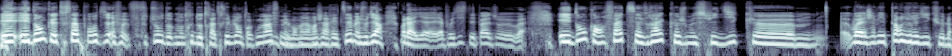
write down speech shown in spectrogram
Et, donc, euh, tout ça pour dire, il faut toujours montrer d'autres attributs en tant que meuf, mais bon, maintenant j'ai arrêté. Mais je veux dire, voilà, la poésie, c'était pas. Et donc, en fait, c'est vrai que je me suis dit que, euh, ouais, j'avais peur du ridicule.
